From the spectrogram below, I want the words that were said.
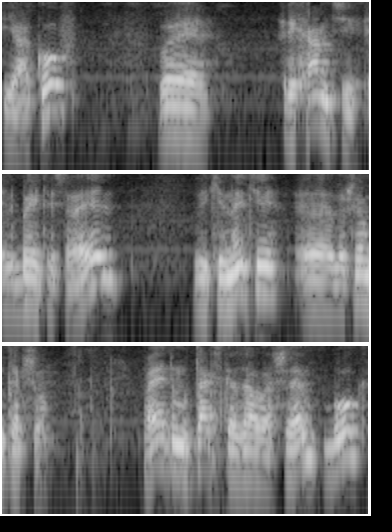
Яков. В Рихамти Эльбейт Исраэль. В Кинете Лешем Кадшо. Поэтому так сказал Ашем, Бог,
